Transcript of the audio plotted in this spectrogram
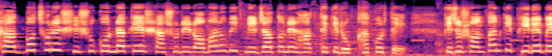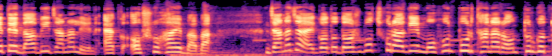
সাত বছরের শিশু কন্যাকে শাশুড়ির অমানবিক নির্যাতনের হাত থেকে রক্ষা করতে কিছু সন্তানকে ফিরে পেতে দাবি জানালেন এক অসহায় বাবা। জানা যায়, গত দশ বছর আগে মোহনপুর থানার অন্তর্গত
